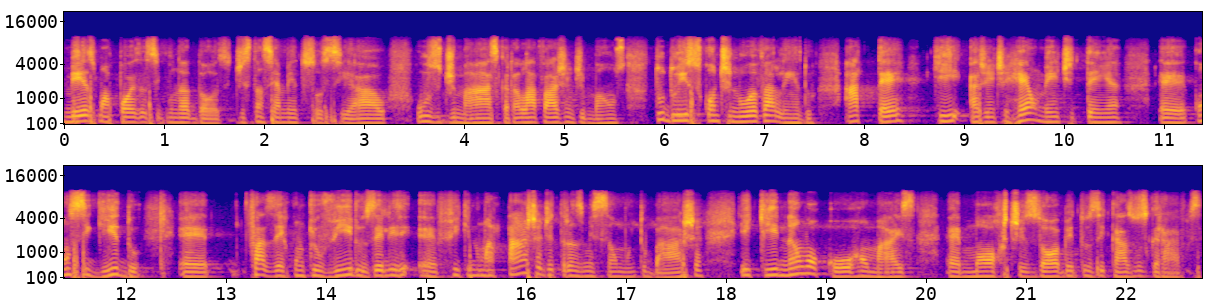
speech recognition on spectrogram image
Mesmo após a segunda dose. Distanciamento social, uso de máscara, lavagem de mãos, tudo isso continua valendo até que a gente realmente tenha é, conseguido é, fazer com que o vírus ele é, fique numa taxa de transmissão muito baixa e que não ocorram mais é, mortes, óbitos e casos graves.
